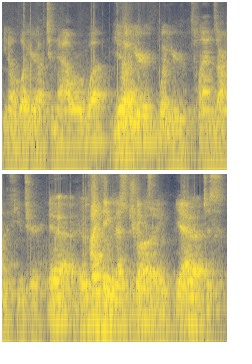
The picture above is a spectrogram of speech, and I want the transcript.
you know, what you're up to now or what Yeah. what your what your plans are in the future. Yeah, it was I think that's the biggest trying. thing. Yeah, Yeah. just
